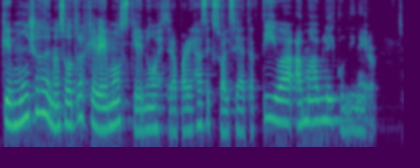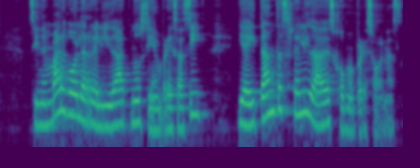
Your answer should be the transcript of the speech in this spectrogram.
que muchos de nosotros queremos que nuestra pareja sexual sea atractiva, amable y con dinero. Sin embargo, la realidad no siempre es así y hay tantas realidades como personas.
